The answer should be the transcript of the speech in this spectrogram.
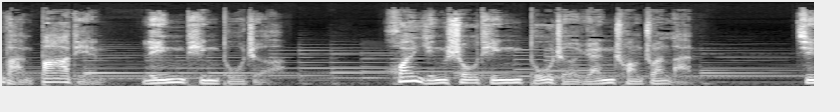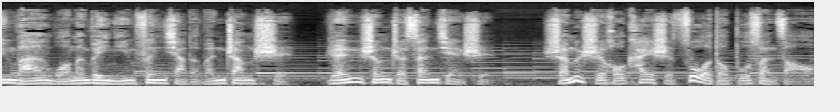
晚八点，聆听读者。欢迎收听读者原创专栏。今晚我们为您分享的文章是：人生这三件事，什么时候开始做都不算早。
